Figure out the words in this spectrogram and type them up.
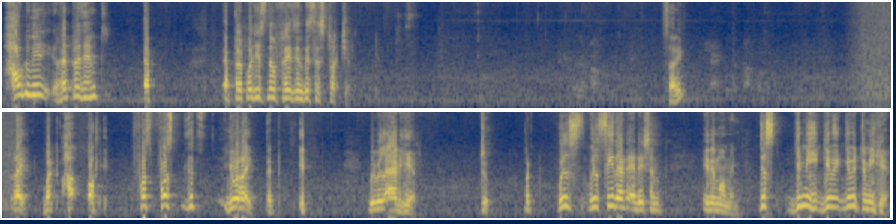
How do we represent a prepositional phrase in this structure. Sorry? Right but how, okay. First first let's you're right that it we will add here. True. But we'll we'll see that addition in a moment. Just give me give it give it to me here.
